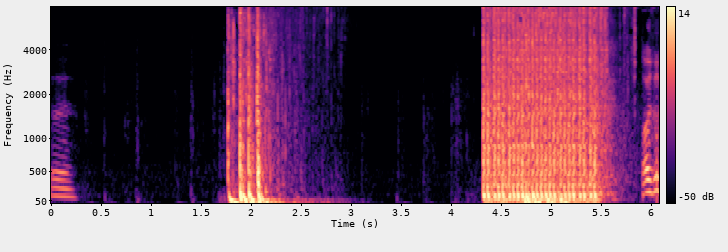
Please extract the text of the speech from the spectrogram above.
네. 나이스!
